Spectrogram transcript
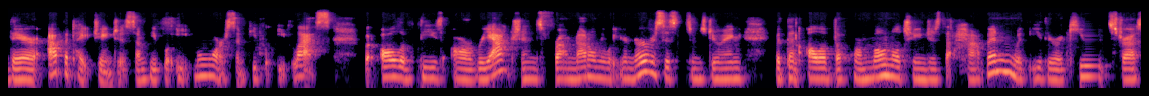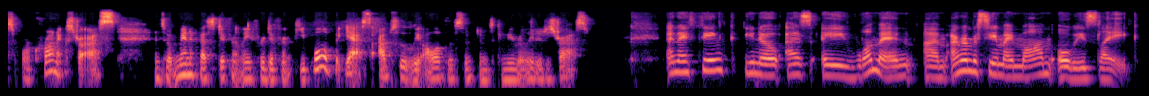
Their appetite changes. Some people eat more, some people eat less. But all of these are reactions from not only what your nervous system's doing, but then all of the hormonal changes that happen with either acute stress or chronic stress. And so it manifests differently for different people. But yes, absolutely, all of those symptoms can be related to stress. And I think, you know, as a woman, um, I remember seeing my mom always like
